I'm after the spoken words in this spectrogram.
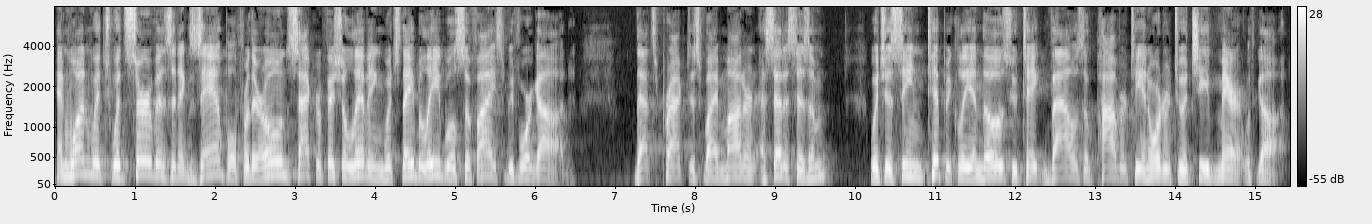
and one which would serve as an example for their own sacrificial living, which they believe will suffice before God. That's practiced by modern asceticism, which is seen typically in those who take vows of poverty in order to achieve merit with God.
